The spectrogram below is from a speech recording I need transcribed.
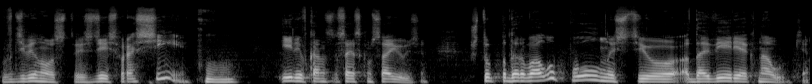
в 90-е здесь, в России, угу. или в, в Советском Союзе, что подорвало полностью доверие к науке.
